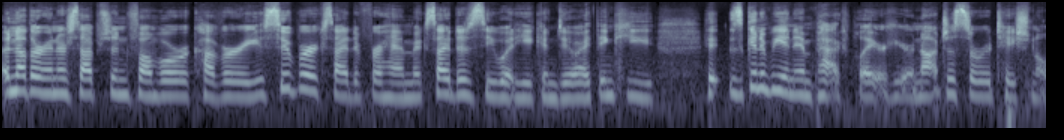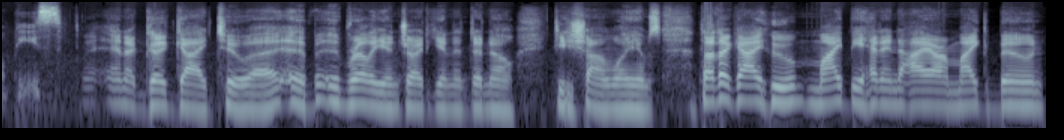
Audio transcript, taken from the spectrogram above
another interception, fumble recovery. Super excited for him. Excited to see what he can do. I think he is going to be an impact player here, not just a rotational piece. And a good guy too. Uh, really enjoyed getting to know DeShawn Williams. The other guy who might be heading to IR, Mike Boone,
